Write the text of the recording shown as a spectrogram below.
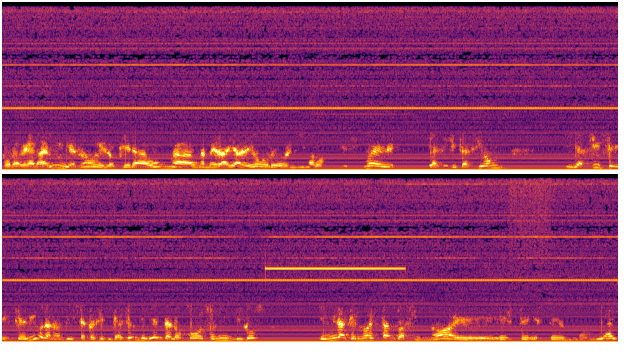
por algarabía, ¿no? De lo que era una, una medalla de oro en Lima 2019, clasificación, y así se, se dio la noticia, clasificación directa a los Juegos Olímpicos, y mira que no es tanto así, ¿no? Eh, este, este mundial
